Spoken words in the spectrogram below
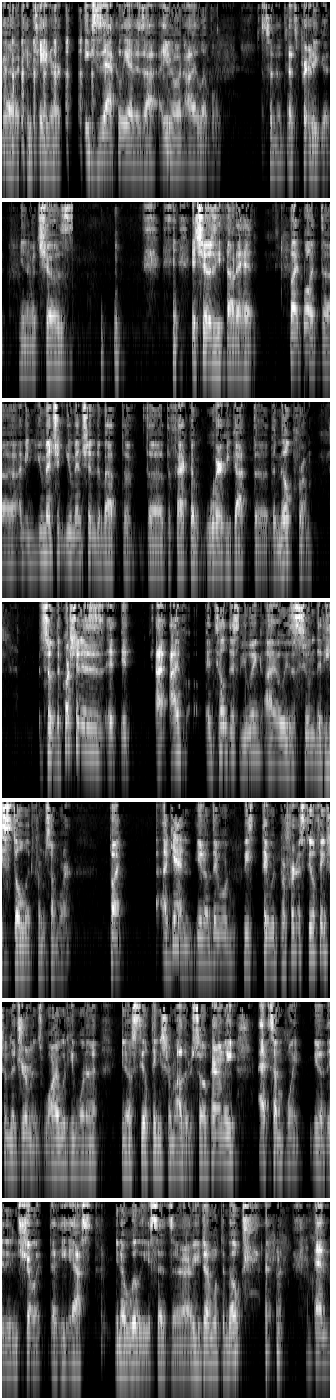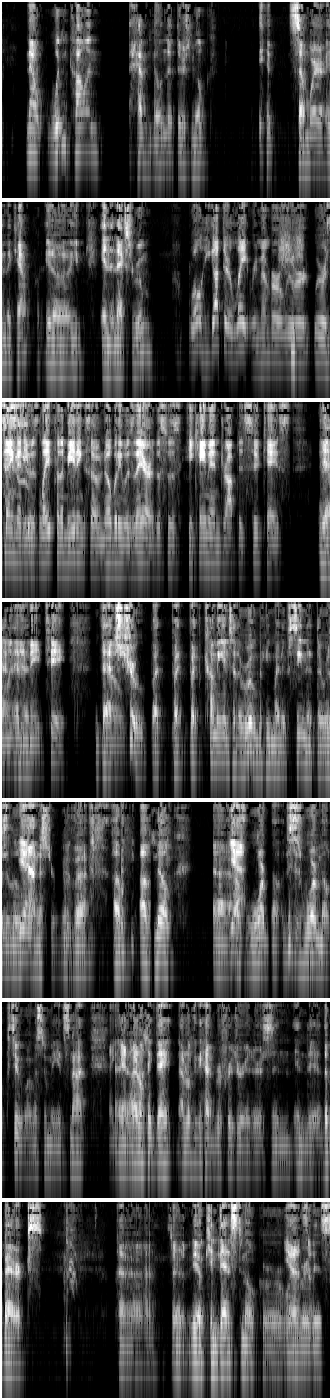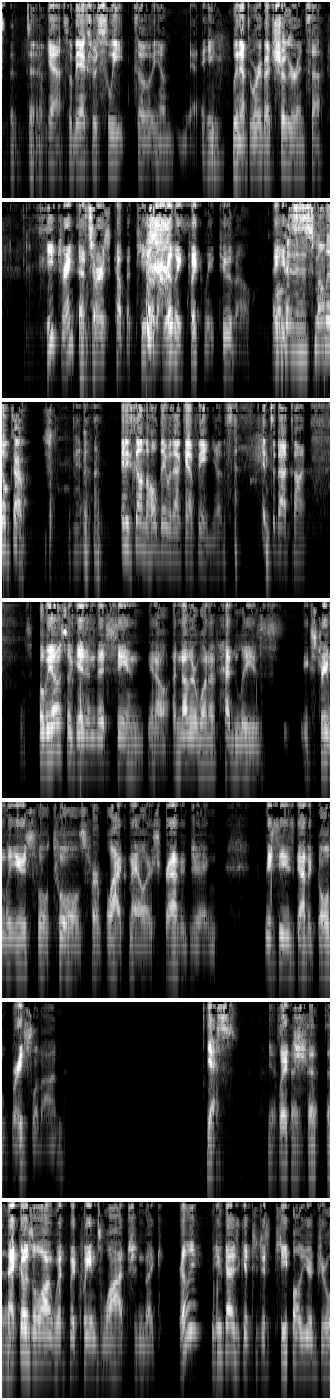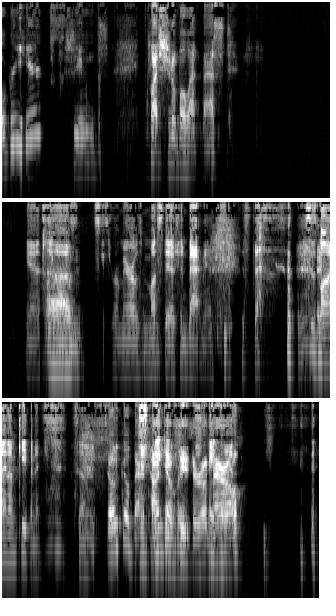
uh, container exactly at his eye, you know, at eye level. So that that's pretty good. You know, it shows it shows he thought ahead. But well, but uh, I mean, you mentioned you mentioned about the, the the fact of where he got the the milk from. So the question is, it, it I, I've until this viewing, I always assumed that he stole it from somewhere. But again, you know, they would be, they would prefer to steal things from the Germans. Why would he want to, you know, steal things from others? So apparently, at some point, you know, they didn't show it that he asked, you know, Willie. He says, uh, "Are you done with the milk?" and now, wouldn't Colin have known that there's milk somewhere in the camp? You know, in the next room. Well, he got there late. Remember, we were we were saying that he was late for the meeting, so nobody was there. This was he came in, dropped his suitcase, and yeah, went and in and made tea. That's so, true, but but but coming into the room, he might have seen that there was a little yeah. canister of uh, of of milk. Uh, yeah. of warm milk. This is warm milk too. I'm assuming it's not. I, you know, I don't think they. I don't think they had refrigerators in in the the barracks. Uh, so, you know, condensed milk or whatever yeah, so, it is. But, uh, yeah, so be extra sweet. So you know, he wouldn't have to worry about sugar and stuff. He drank that That's first right. cup of tea really quickly too, though. Well, because it's a small little cup. Yeah and he's gone the whole day without caffeine. You know, it's about time. But we also get in this scene, you know, another one of Hendley's extremely useful tools for blackmail or scavenging. We see he's got a gold bracelet on. Yes. Yes. Which that, that, that, that goes along with McQueen's watch and like, really? You guys get to just keep all your jewelry here? Seems questionable at best. Yeah, it's like um, Cesar Romero's mustache and Batman. Just uh, this is mine. I'm keeping it. So don't go back talking Cesar Romero.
